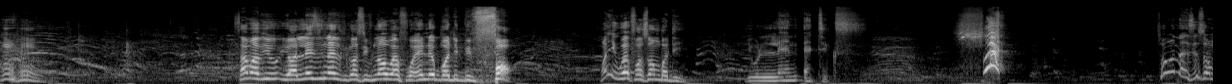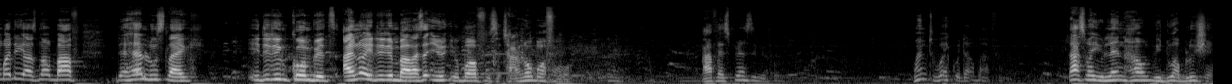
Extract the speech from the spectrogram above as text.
Some of you, your laziness because you've not worked for anybody before. When you work for somebody, you learn ethics. So when I see somebody who has not bath, the hair looks like he didn't comb it. I know he didn't bath. I said, You, you bath. He said, I know bath. I've experienced it before. Went to work without bathing. That's why you learn how we do ablution.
